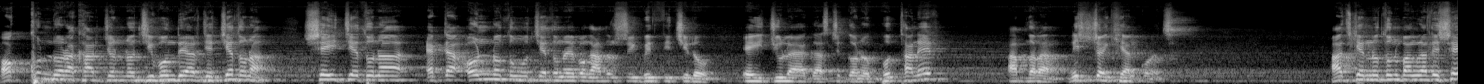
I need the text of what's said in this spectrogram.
অক্ষুণ্ণ রাখার জন্য জীবন দেওয়ার যে চেতনা, সেই চেতনা একটা অন্যতম চেতনা এবং আদর্শিক ভিত্তি ছিল এই জুলাই আগস্ট গণভ্যুত্থানের। আপনারা নিশ্চয় খেয়াল করেছেন। আজকের নতুন বাংলাদেশে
